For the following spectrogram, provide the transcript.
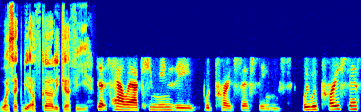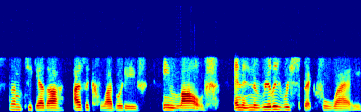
وسكب أفكارك فيه. That's how our community would process things. We would process them together as a collaborative in love and in a really respectful way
